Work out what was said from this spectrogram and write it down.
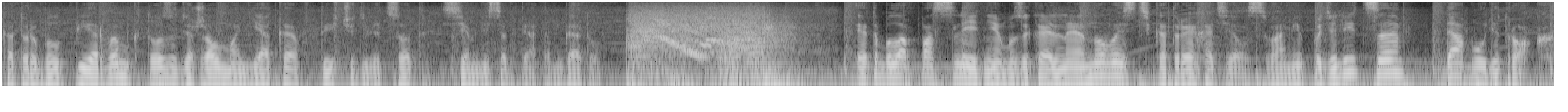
который был первым, кто задержал маньяка в 1975 году. Это была последняя музыкальная новость, которую я хотел с вами поделиться. Да будет рок!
